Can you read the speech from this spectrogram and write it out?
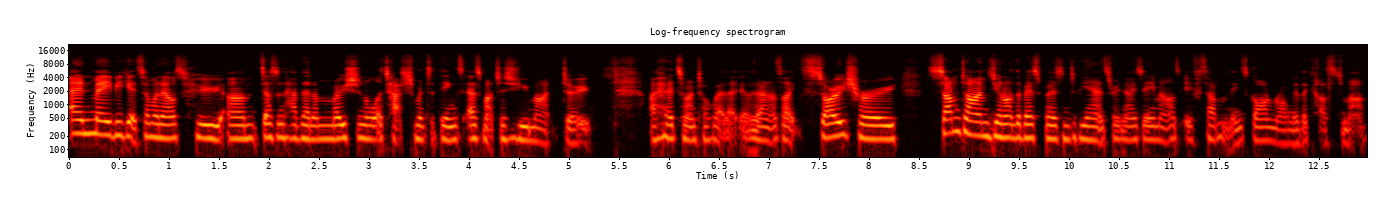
and maybe get someone else who um, doesn't have that emotional attachment to things as much as you might do. I heard someone talk about that the other day and I was like, so true. Sometimes you're not the best person to be answering those emails if something's gone wrong with a customer.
